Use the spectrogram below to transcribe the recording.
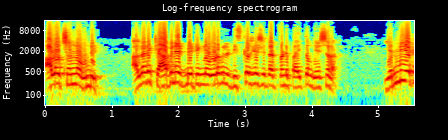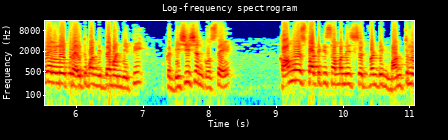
ఆలోచనలో ఉంది. ఆల్రెడీ క్యాబినెట్ మీటింగ్లో కూడా వీళ్ళు డిస్కస్ చేసేటటువంటి ప్రయత్నం చేస్తున్నారు. ఎన్ని ఎకరాల లోపు రైతు బంధు ఇద్దామని చెప్పి ఒక డిసిషన్కి వస్తే కాంగ్రెస్ పార్టీకి సంబంధించినటువంటి మంత్రులు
